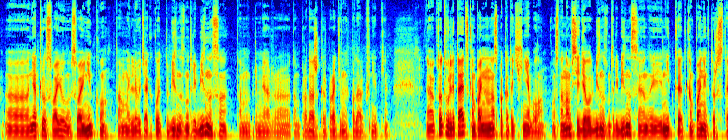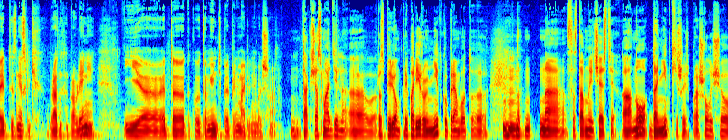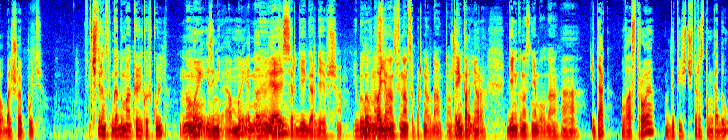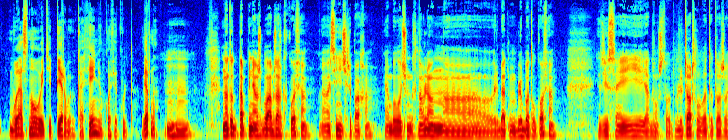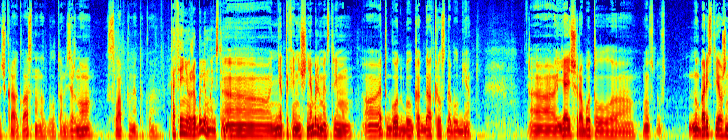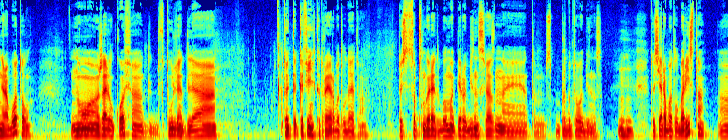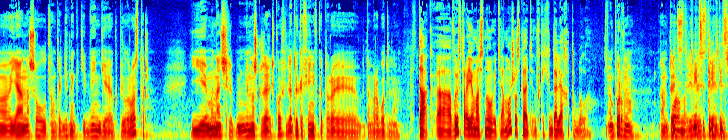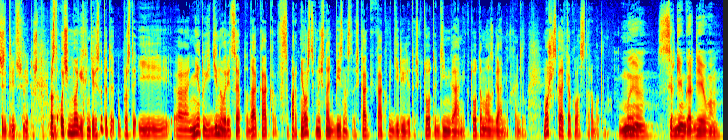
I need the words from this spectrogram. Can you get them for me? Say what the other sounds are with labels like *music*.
э, не открыл свою, свою нитку, там, или у тебя какой-то бизнес внутри бизнеса, там, например, э, там, продажи корпоративных подарков нитки, э, кто-то вылетает с компании, но у нас пока таких не было. В основном все делают бизнес внутри бизнеса, и Нитка — это компания, которая состоит из нескольких разных направлений, и это такое комьюнити предпринимателей небольшое. Так, сейчас мы отдельно э, разберем, препарируем нитку прям вот э, угу. на, на составные части. А, но до нитки же прошел еще большой путь. В 2014 году мы открыли кофе-культ. Но мы, извини, а мы это Я и Сергей Гордеев еще. И был Вы у нас финанс, финансовый партнер, да. Три денег, партнера. Денег у нас не было, да. Ага. Итак, вас трое в 2014 году вы основываете первую кофейню кофе-культ, верно? Угу. На тот этап у меня уже была обжарка кофе, э, синяя черепаха. Я был очень вдохновлен э, ребятами Blue Bottle кофе из USA, и я думал, что Blue Turtle это тоже очень классно. У нас было там зерно с лапками такое. Кофейни уже были мейнстримом? Э, нет, кофейни еще не были мейнстримом. Э, этот год был, когда открылся Double B. Я еще работал... Ну, в, ну, бариста я уже не работал, но жарил кофе в Туле для той кофейни, в которой я работал до этого. То есть, собственно говоря, это был мой первый бизнес, связанный там, с продуктовый бизнес. Угу. То есть я работал бариста, э, я нашел там кредитные какие-то деньги, купил ростер, и мы начали немножко жарить кофе для той кофейни, в которой там работали. Так, а вы втроем основываете. А можешь рассказать, в каких долях это было? Поровну. Там 33, 33, 33, 33. 33. Просто очень многих интересует это просто и э, нету единого рецепта, да, как в сопартнерстве начинать бизнес, то есть как, как вы делили, то есть кто-то деньгами, кто-то мозгами входил. Можешь рассказать, как у вас это работало? Мы с Сергеем Гордеевым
